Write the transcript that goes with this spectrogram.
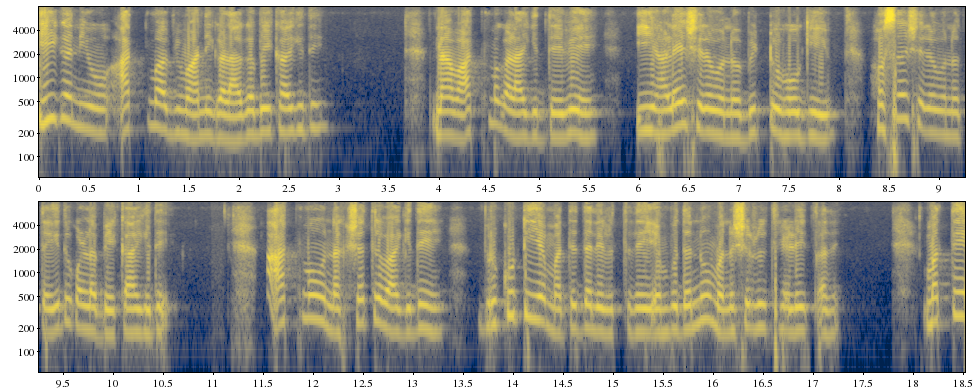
ಈಗ ನೀವು ಆತ್ಮಾಭಿಮಾನಿಗಳಾಗಬೇಕಾಗಿದೆ. ನಾವು ಆತ್ಮಗಳಾಗಿದ್ದೇವೆ. ಈ ಹಳೆ ಶಿರವನ್ನು ಬಿಟ್ಟು ಹೋಗಿ ಹೊಸ ಶಿರವನ್ನು ತೆಗೆದುಕೊಳ್ಳಬೇಕಾಗಿದೆ. ಆತ್ಮವು ನಕ್ಷತ್ರವಾಗಿದೆ, ಭ್ರುಕುಟಿಯ ಮಧ್ಯದಲ್ಲಿರುತ್ತದೆ ಎಂಬುದನ್ನು ಮನುಷ್ಯರು ಹೇಳುತ್ತಾರೆ ಮತ್ತೆ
